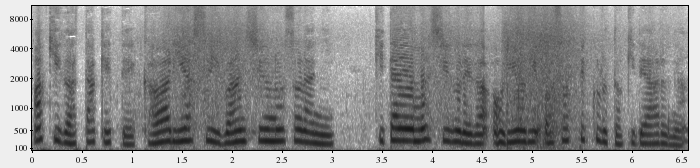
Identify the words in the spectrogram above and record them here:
秋がたけて変わりやすい晩秋の空に北山しぐれが折々襲ってくる時であるが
